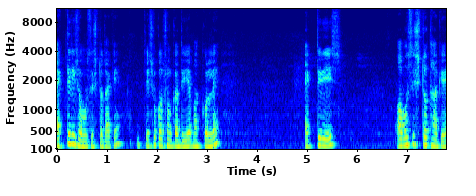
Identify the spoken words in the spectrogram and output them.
একত্রিশ অবশিষ্ট থাকে। যে সকল সংখ্যা দিয়ে ভাগ করলে একত্রিশ অবশিষ্ট থাকে।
